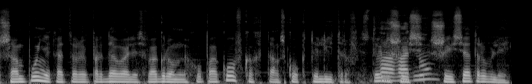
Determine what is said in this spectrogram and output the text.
шампуни, которые продавались в огромных упаковках, там сколько-то литров, и стоили Два в 60, одном? 60 рублей.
